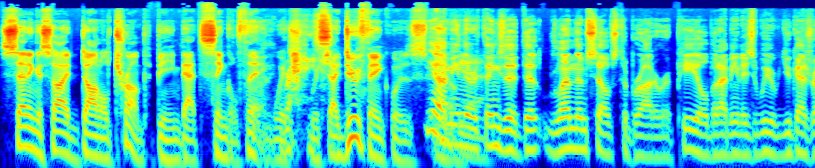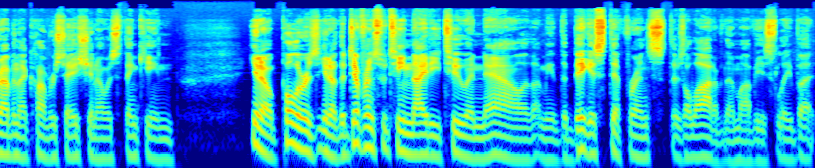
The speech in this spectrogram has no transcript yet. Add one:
Setting aside Donald Trump being that single thing, which Right. which I do think was Yeah, you I mean, there are things that, that lend themselves to broader appeal. But I mean, as we were, you guys were having that conversation, I was thinking, you know, polariz, you know, the difference between 92 and now, I mean, the biggest difference, there's a lot of them, obviously, but,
